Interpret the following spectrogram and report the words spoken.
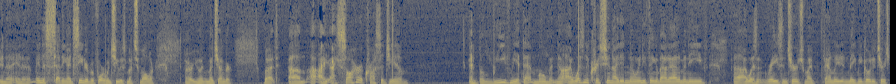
in a in a in a setting. I'd seen her before when she was much smaller, or much younger, but um, I, I saw her across a gym. And believe me, at that moment, now I wasn't a Christian. I didn't know anything about Adam and Eve. Uh, I wasn't raised in church. My family didn't make me go to church.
